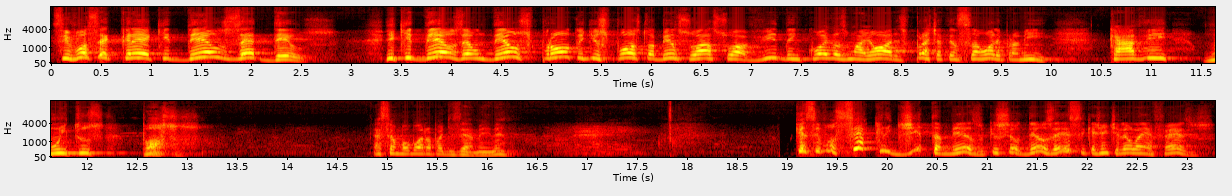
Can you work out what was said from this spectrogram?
se você crê que Deus é Deus, e que Deus é um Deus pronto e disposto a abençoar a sua vida em coisas maiores, preste atenção, olhe para mim. Cave muitos poços. Essa é uma boa hora para dizer amém, né? Porque se você acredita mesmo que o seu Deus é esse que a gente leu lá em Efésios,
